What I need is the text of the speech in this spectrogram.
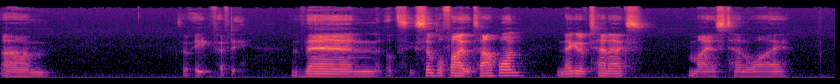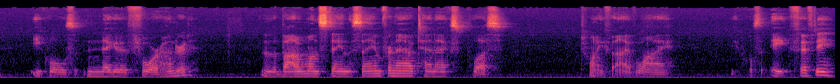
Um, so 850. Then, let's see, simplify the top one. Negative 10x minus 10y equals negative 400. And the bottom one's staying the same for now. 10x plus 25y equals 850.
